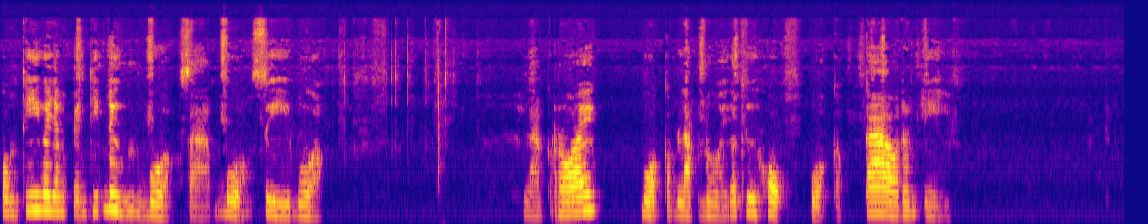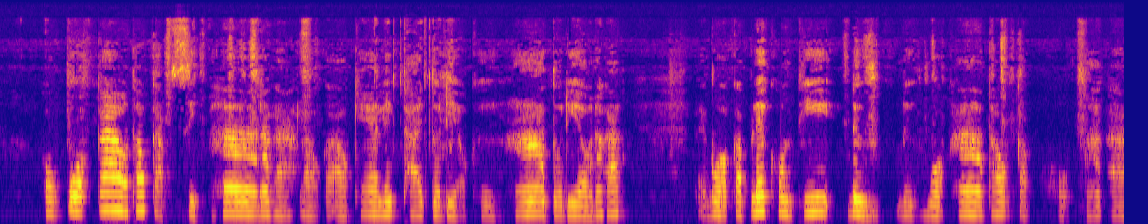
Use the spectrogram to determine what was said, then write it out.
คงที่ก็ยังเป็นที่หนึ่งบวกสามบวกสี่บวก หลักร้อยบวกกับหลักหน่วยก็คือหกบวกกับเก้านั่นเอง หกบวกเก้าเท่ากับสิบห้านะคะ เราก็เอาแค่เลขท้ายตัวเดียวคือห้าตัวเดียวนะคะ ไปบวกกับเลขคงที่หนึ่งหนึ่งบวกห้าเท่ากับหกนะคะ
